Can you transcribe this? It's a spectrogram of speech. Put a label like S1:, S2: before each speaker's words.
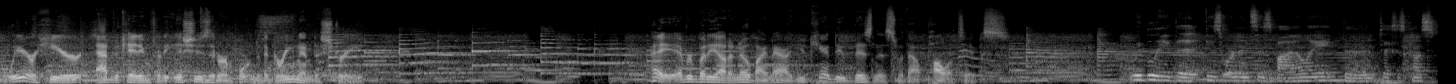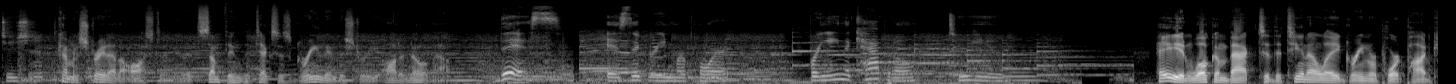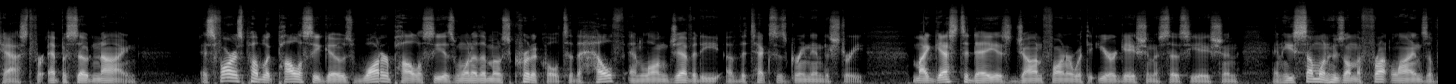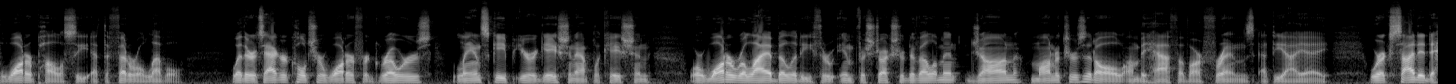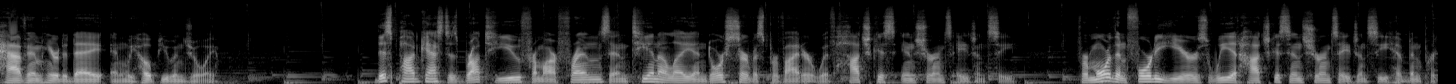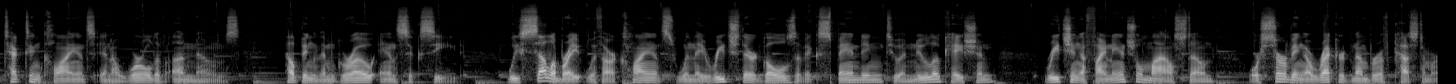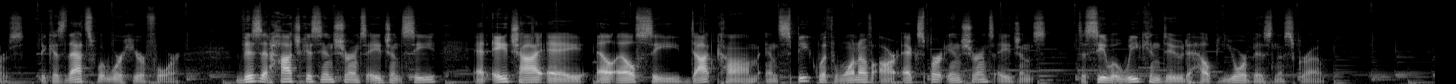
S1: and we are here advocating for the issues that are important to the green industry. Hey, everybody ought to know by now you can't do business without politics.
S2: We believe that these ordinances violate the Texas Constitution.
S1: It's coming straight out of Austin, and it's something the Texas green industry ought to know about.
S3: This is the Green Report, bringing the capital to you.
S1: Hey, and welcome back to the TNLA Green Report podcast for episode 9. As far as public policy goes, water policy is one of the most critical to the health and longevity of the Texas green industry. My guest today is John Farner with the Irrigation Association, and he's someone who's on the front lines of water policy at the federal level. Whether it's agriculture water for growers, landscape irrigation application, or water reliability through infrastructure development, John monitors it all on behalf of our friends at the IA. We're excited to have him here today, and we hope you enjoy. This podcast is brought to you from our friends and TNLA endorsed service provider with Hotchkiss Insurance Agency. For more than 40 years, we at Hotchkiss Insurance Agency have been protecting clients in a world of unknowns, helping them grow and succeed. We celebrate with our clients when they reach their goals of expanding to a new location, reaching a financial milestone, or serving a record number of customers, because that's what we're here for. Visit Hotchkiss Insurance Agency at hiallc.com and speak with one of our expert insurance agents to see what we can do to help your business grow.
